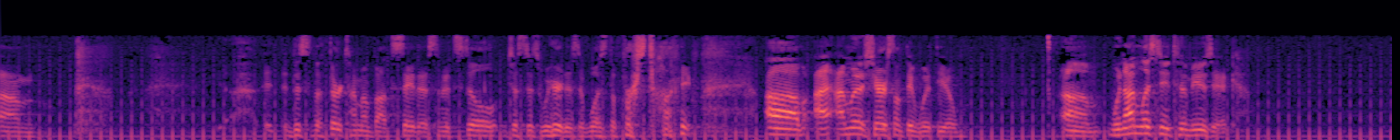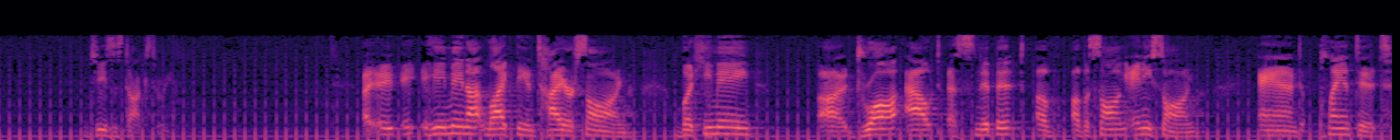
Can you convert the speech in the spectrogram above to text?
um, it, this is the third time I'm about to say this, and it's still just as weird as it was the first time. Um, I, I'm going to share something with you. Um, when I'm listening to the music, Jesus talks to me. I, I, he may not like the entire song, but he may uh, draw out a snippet of, of a song, any song, and plant it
